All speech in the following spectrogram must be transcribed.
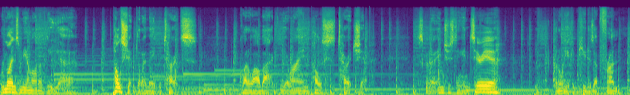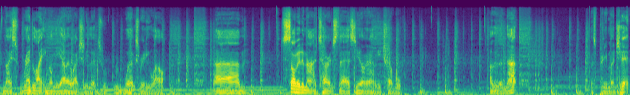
Reminds me a lot of the uh, pulse ship that I made with turrets quite a while back, the Orion Pulse turret ship. It's got an interesting interior, got all your computers up front, nice red lighting on the yellow actually looks works really well. Um, solid amount of turrets there, so you're not going to have any trouble. Other than that, that's pretty much it.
